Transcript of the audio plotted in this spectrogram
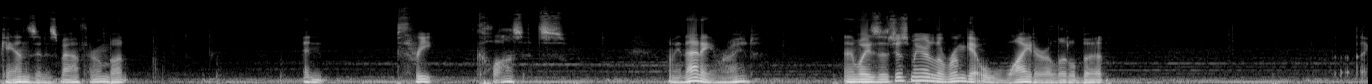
cans in his bathroom, but and three closets. I mean, that ain't right. Anyways, it's just made the room get wider a little bit. I,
